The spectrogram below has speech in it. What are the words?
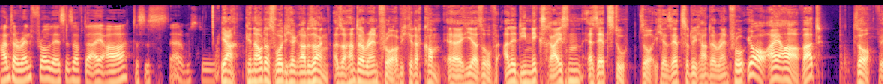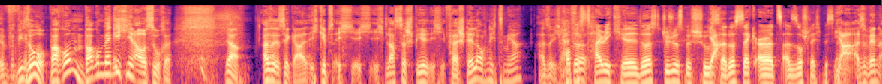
Hunter Renfro, der ist jetzt auf der IR. Das ist, ja, da musst du. Ja, genau das wollte ich ja gerade sagen. Also Hunter Renfro, habe ich gedacht, komm, äh, hier so, alle, die nix reißen, ersetzt du. So, ich ersetze durch Hunter Renfro. Ja, IA, was? So, wieso? Warum? Warum, wenn ich ihn aussuche? Ja, also ist egal. Ich geb's, ich, ich, ich lasse das Spiel, ich verstelle auch nichts mehr. Also ich Ja, hoffe. du hast Tyreek Hill, du hast Juju Smith-Schuster, Ja. du hast Zach Ertz. Also so schlecht bist du. Ja, also wenn,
